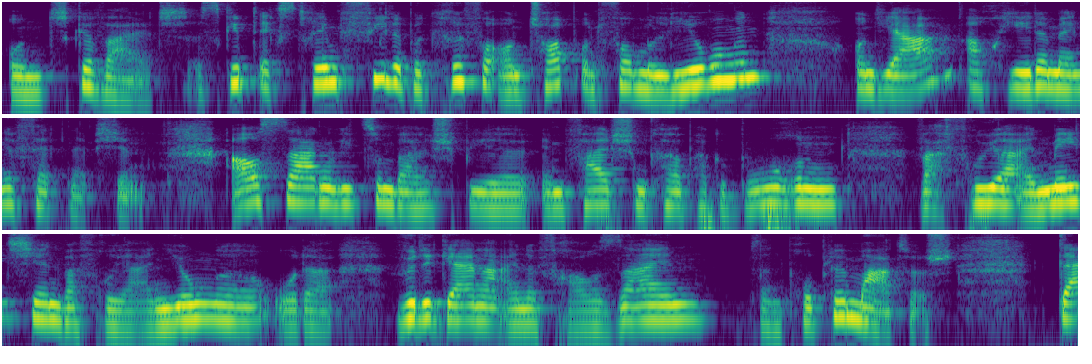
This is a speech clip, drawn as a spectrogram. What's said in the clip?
und Gewalt. Es gibt extrem viele Begriffe on top und Formulierungen und ja, auch jede Menge Fettnäpfchen. Aussagen wie zum Beispiel im falschen Körper geboren, war früher ein Mädchen, war früher ein Junge oder würde gerne eine Frau sein, sind problematisch. Da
